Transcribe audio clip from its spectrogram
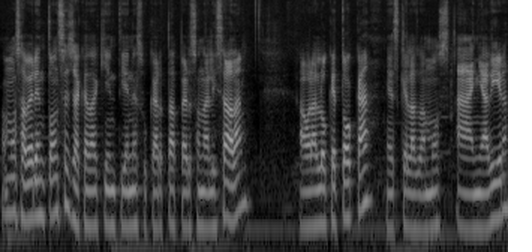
Vamos a ver entonces, ya cada quien tiene su carta personalizada. Ahora lo que toca es que las vamos a añadir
